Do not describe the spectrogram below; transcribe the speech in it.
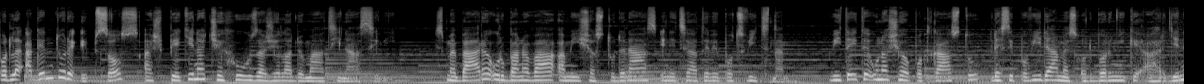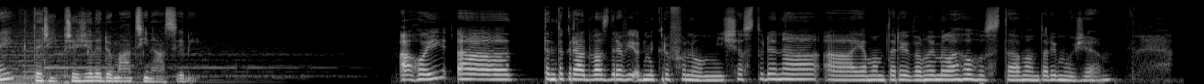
Podle agentury Ipsos až pětina Čechů zažila domácí násilí. Jsme Bára Urbanová a Míša Studená z iniciativy Pod Svícnem. Vítejte u našeho podcastu, kde si povídáme s odborníky a hrdiny, kteří přežili domácí násilí. Ahoj, a tentokrát vás zdraví od mikrofonu Míša Studená a já mám tady velmi milého hosta, mám tady muže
